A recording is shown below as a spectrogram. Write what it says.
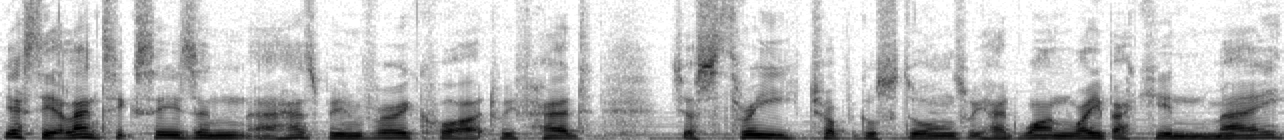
Yes, the Atlantic season uh, has been very quiet. We've had just three tropical storms. We had one way back in May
